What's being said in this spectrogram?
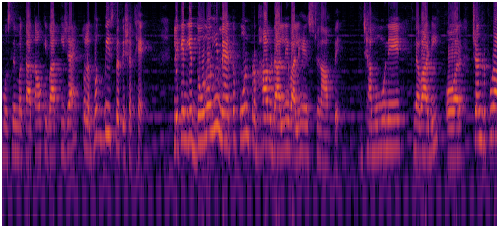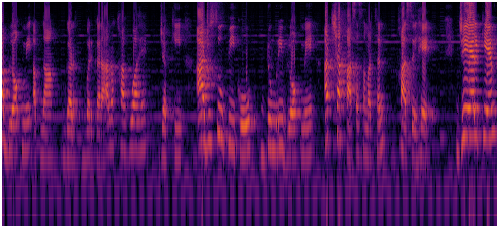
मुस्लिम मतदाताओं की बात की जाए तो लगभग 20 प्रतिशत है। लेकिन ये दोनों ही महत्वपूर्ण प्रभाव डालने वाले हैं इस चुनाव पे। झामुमो ने नवाडी और चंद्रपुरा ब्लॉक में अपना गढ़ बरकरार रखा हुआ है, जबकि आजसू पी को डुमरी ब्लॉक में अच्छा खासा समर्थन हासिल है। जेएलकेएम,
